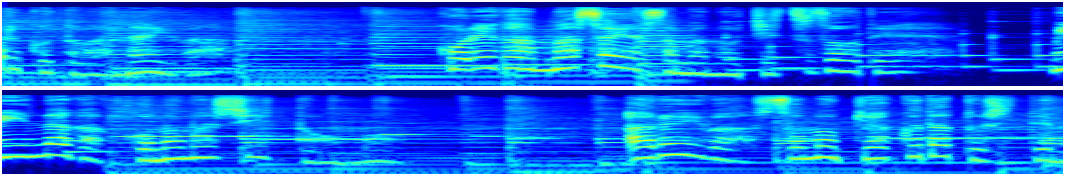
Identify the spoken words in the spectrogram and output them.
ることはないわ。これがマサヤ様の実像でみんなが好ましいと思う。あるいはその逆だとしても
